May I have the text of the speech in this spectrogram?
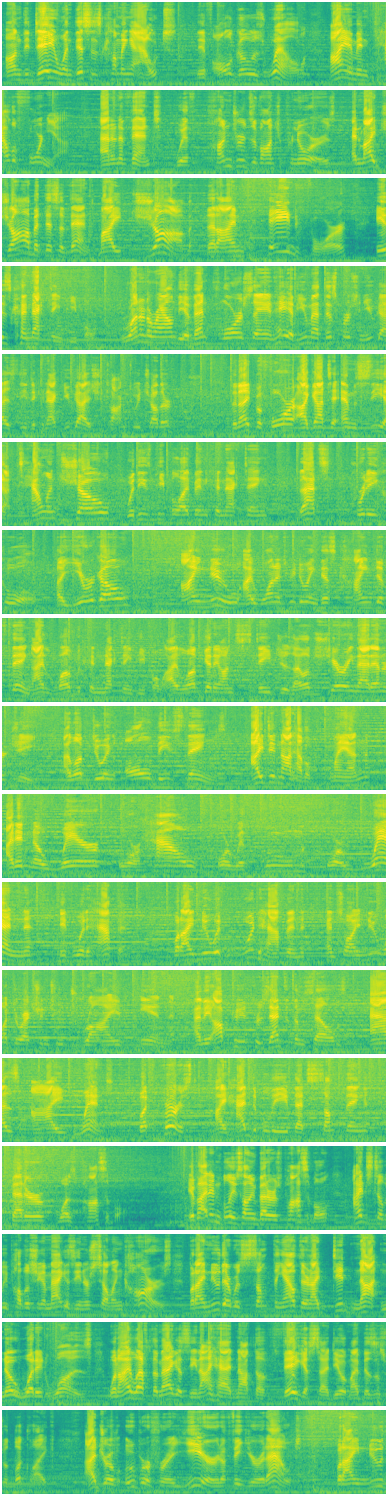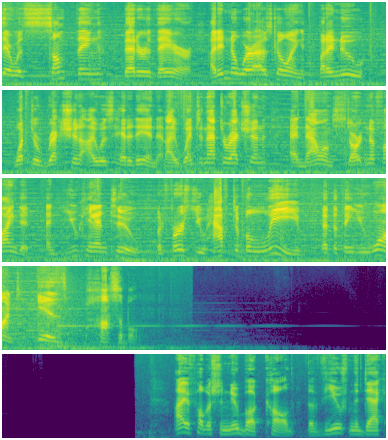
On the day when this is coming out, if all goes well, I am in California at an event with hundreds of entrepreneurs, and my job at this event, my job that I'm paid for, is connecting people. Running around the event floor saying, hey, have you met this person? You guys need to connect. You guys should talk to each other. The night before, I got to MC a talent show with these people I've been connecting. That's pretty cool. A year ago, I knew I wanted to be doing this kind of thing. I love connecting people. I love getting on stages. I love sharing that energy. I love doing all these things. I did not have a plan. I didn't know where or how or with whom or when it would happen. But I knew it would happen, and so I knew what direction to drive in. And the opportunities presented themselves as I went. But first, I had to believe that something better was possible. If I didn't believe something better was possible, I'd still be publishing a magazine or selling cars. But I knew there was something out there and I did not know what it was. When I left the magazine, I had not the vaguest idea what my business would look like. I drove Uber for a year to figure it out. But I knew there was something better there. I didn't know where I was going, but I knew what direction I was headed in. And I went in that direction, and now I'm starting to find it. And you can too. But first, you have to believe that the thing you want is possible. I have published a new book called The View from the Deck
